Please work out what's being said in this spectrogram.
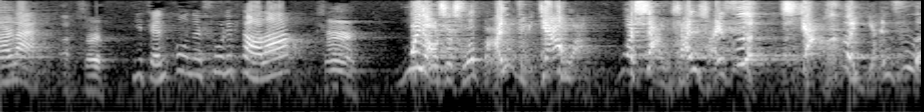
二来，啊，婶儿，你真投那叔的票了？婶儿，我要是说半句假话，我上山摔死，下河淹死。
